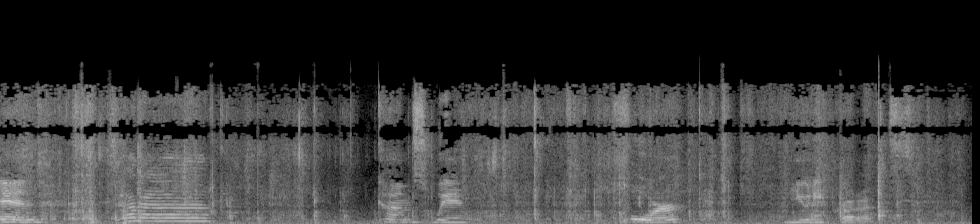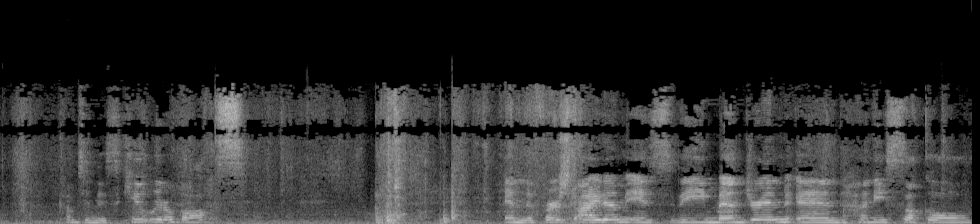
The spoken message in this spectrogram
And ta-da! Comes with four beauty products. Comes in this cute little box. And the first item is the mandarin and honeysuckle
